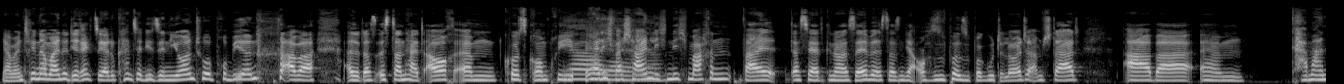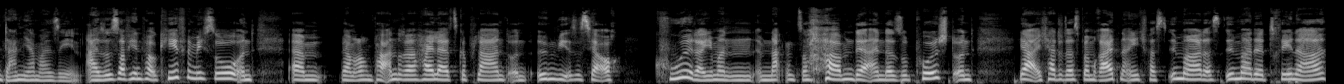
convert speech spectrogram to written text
ja, mein Trainer meinte direkt so, ja, du kannst ja die Seniorentour probieren. Aber also das ist dann halt auch ähm, Kurs Grand Prix. Ja, Hätte ich ja, wahrscheinlich ja. nicht machen, weil das ja halt genau dasselbe ist. Da sind ja auch super, super gute Leute am Start. Aber ähm, kann man dann ja mal sehen. Also ist auf jeden Fall okay für mich so und ähm, wir haben auch ein paar andere Highlights geplant und irgendwie ist es ja auch cool, da jemanden im Nacken zu haben, der einen da so pusht und ja, ich hatte das beim Reiten eigentlich fast immer, dass immer der Trainer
